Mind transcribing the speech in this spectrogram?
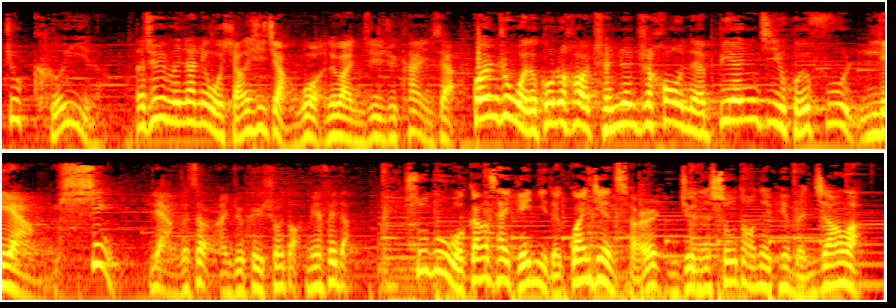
就可以了。那这篇文章里我详细讲过，对吧？你自己去看一下。关注我的公众号“成真”之后呢，编辑回复“两性”两个字儿，你就可以收到免费的。输入我刚才给你的关键词儿，你就能收到那篇文章了。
